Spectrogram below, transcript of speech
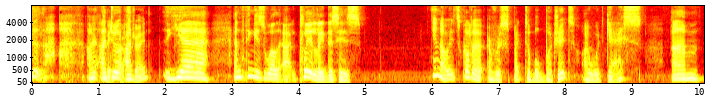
I, I do. I, frustrating. yeah, and the thing is, well, uh, clearly this is, you know, it's got a, a respectable budget, I would guess. Um,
